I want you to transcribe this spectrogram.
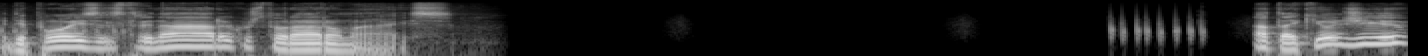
E depois eles treinaram e costuraram mais. Até que um dia.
